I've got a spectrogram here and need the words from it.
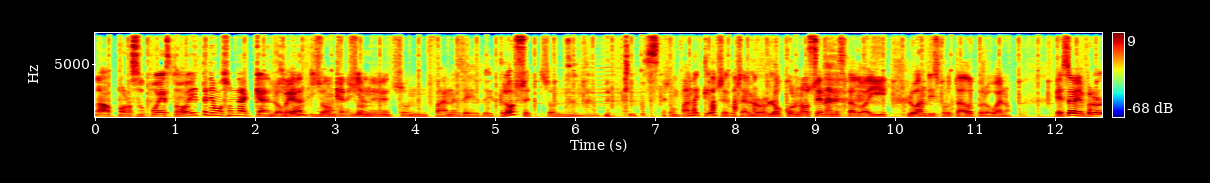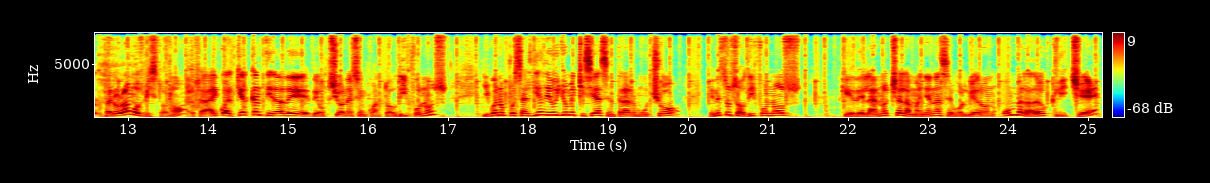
No, por supuesto. Hoy tenemos una ¿Lo cantidad ven? Son, increíble. son, son fans de, de Closet. Son, son fan de Closet. O sea, lo, lo conocen, han estado ahí, lo han disfrutado, pero bueno. Está bien, pero, pero lo hemos visto, ¿no? O sea, hay cualquier cantidad de, de opciones en cuanto a audífonos. Y bueno, pues al día de hoy yo me quisiera centrar mucho en estos audífonos que de la noche a la mañana se volvieron un verdadero cliché.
